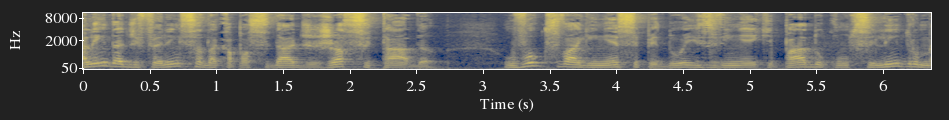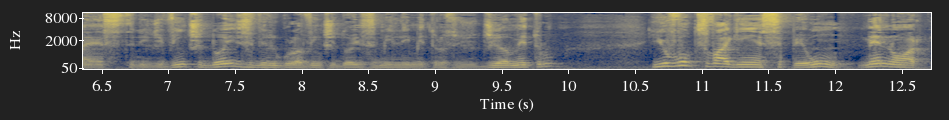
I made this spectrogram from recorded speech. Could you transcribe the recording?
Além da diferença da capacidade já citada, o Volkswagen SP2 vinha equipado com cilindro mestre de 22,22 ,22 mm de diâmetro e o Volkswagen SP1 menor,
